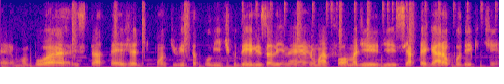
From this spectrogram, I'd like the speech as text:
é uma boa estratégia do ponto de vista político deles ali, né? Era uma forma de, de se apegar ao poder que tinha.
